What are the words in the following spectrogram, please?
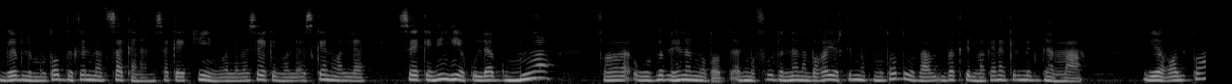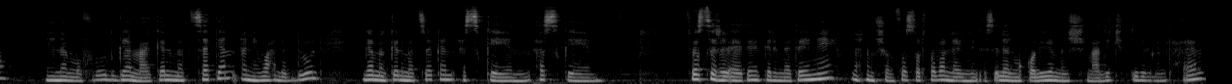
جاب لي مضاد كلمة سكنا سكاكين ولا مساكن ولا أسكان ولا ساكنين هي كلها جموع. ف وجاب لي هنا المضاد. المفروض إن أنا بغير كلمة مضاد وبكتب مكانها كلمة جمع. دي غلطة. هنا المفروض جمع كلمة سكن أنهي واحدة في دول؟ جمع كلمة سكن أسكان أسكان. فسر الآيتين الكلمتين إحنا مش هنفسر طبعا لأن الأسئلة المقالية مش ما عادتش بتيجي في الامتحان.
